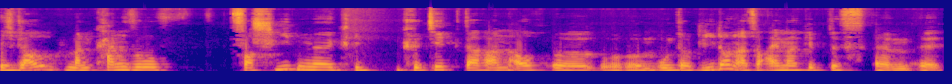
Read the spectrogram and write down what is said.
ich glaube, man kann so verschiedene Kritik daran auch äh, untergliedern. Also einmal gibt es ähm, äh,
